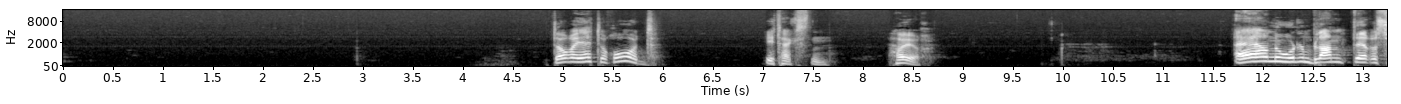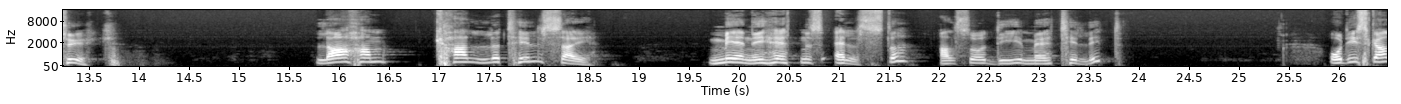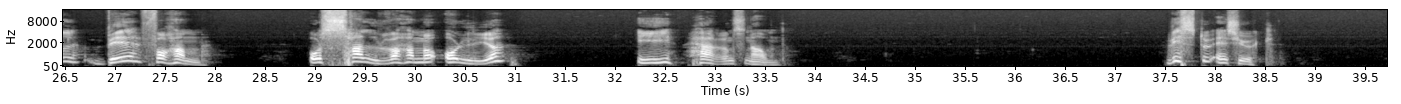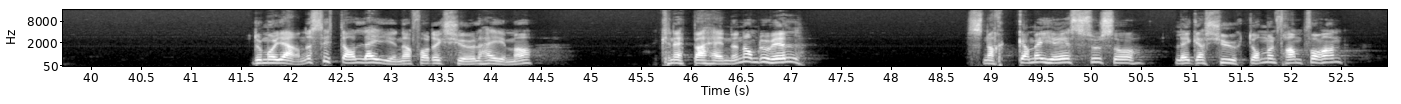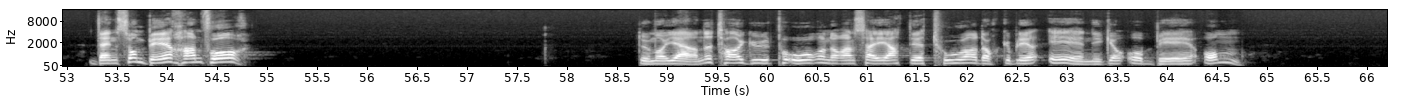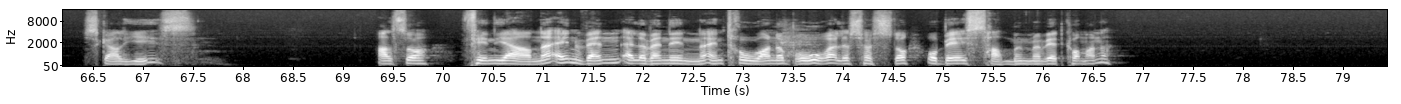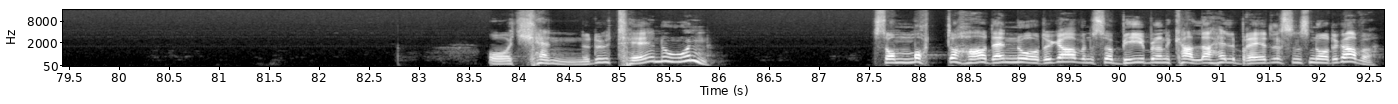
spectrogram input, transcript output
Der er et råd i teksten. Hør. Er noen blant dere syk? La ham kalle til seg menighetens eldste, altså de med tillit. Og de skal be for ham og salve ham med olje i Herrens navn. Hvis du er syk Du må gjerne sitte alene for deg sjøl hjemme, kneppe hendene om du vil snakke med Jesus og legge sykdommen framfor han. Den som ber, han får. Du må gjerne ta Gud på ordet når han sier at det to av dere blir enige å be om, skal gis. Altså, finn gjerne en venn eller venninne, en troende bror eller søster, og be sammen med vedkommende. Og kjenner du til noen som måtte ha den nådegaven som Bibelen kaller helbredelsens nådegave?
